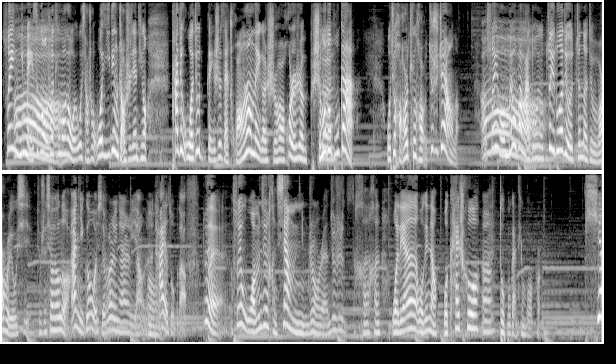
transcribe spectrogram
所以你每次跟我说听播客，我我想说，我一定找时间听。他就我就得是在床上那个时候，或者是什么都不干，我就好好听，好就是这样的。所以我没有办法多用，哦最多就真的就玩会儿游戏，就是消消乐。啊，你跟我媳妇儿应该是一样的人，嗯她也做不到。对，所以我们就很羡慕你们这种人，就是很很，我连我跟你讲，我开车嗯，都不敢听播客。天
